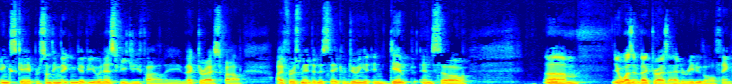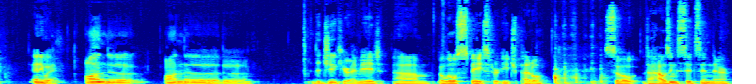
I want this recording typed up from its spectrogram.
Inkscape or something that can give you an SVG file, a vectorized file. I first made the mistake of doing it in GIMP, and so um, it wasn't vectorized. I had to redo the whole thing. Anyway, on the on the the the jig here, I made um, a little space for each pedal. So the housing sits in there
